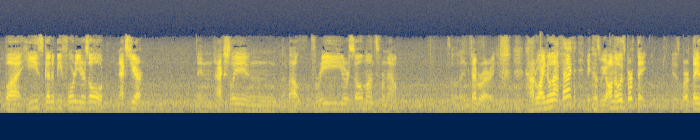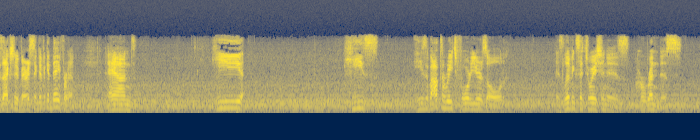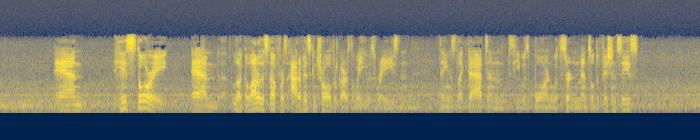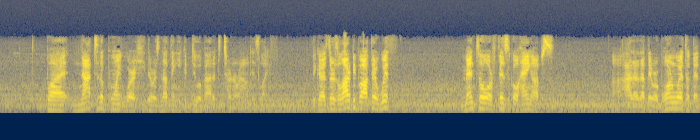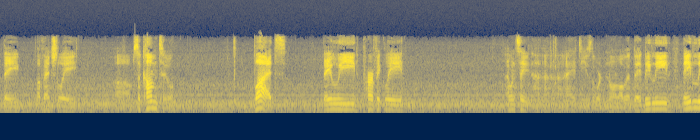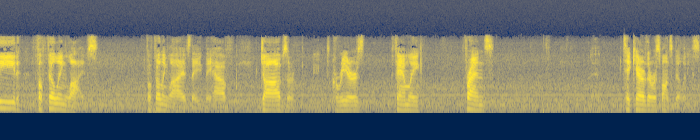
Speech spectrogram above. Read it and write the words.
But he's going to be 40 years old next year. And actually in about 3 or so months from now. So in February. How do I know that fact? Because we all know his birthday. His birthday is actually a very significant day for him. And he he's he's about to reach 40 years old. His living situation is horrendous. And his story and look, a lot of the stuff was out of his control with regards to the way he was raised and things like that, and he was born with certain mental deficiencies. But not to the point where he, there was nothing he could do about it to turn around his life. Because there's a lot of people out there with mental or physical hangups, uh, either that they were born with or that they eventually um, succumb to. But they lead perfectly I wouldn't say I, I hate to use the word normal, but they, they lead they lead fulfilling lives. Fulfilling lives. They they have jobs or careers, family, friends. Take care of their responsibilities.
